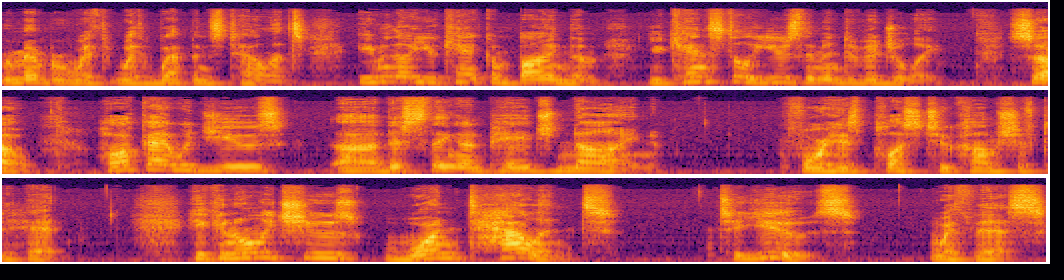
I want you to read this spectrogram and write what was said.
remember with, with weapons talents. Even though you can't combine them, you can still use them individually. So Hawkeye would use uh, this thing on page nine for his plus two com shift to hit. He can only choose one talent to use with this.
